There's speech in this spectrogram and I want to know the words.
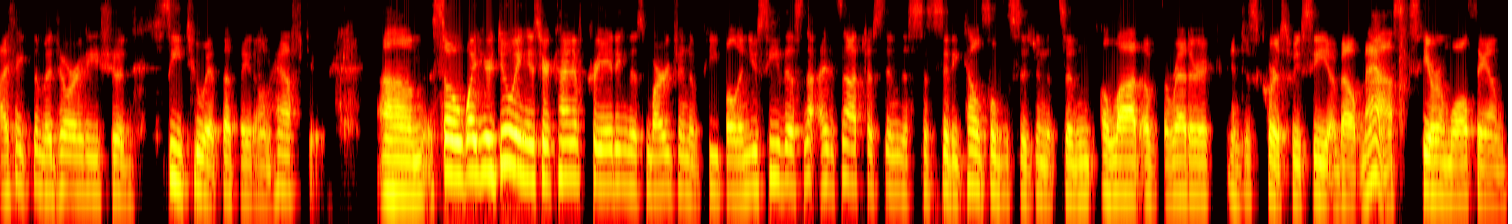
I think the majority should see to it that they don't have to. Um, so what you're doing is you're kind of creating this margin of people and you see this, not, it's not just in this city council decision, it's in a lot of the rhetoric and discourse we see about masks here in Waltham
